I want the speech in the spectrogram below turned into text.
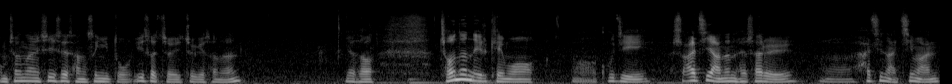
엄청난 시세 상승이 또 있었죠 이쪽에서는. 그래서 저는 이렇게 뭐 어, 굳이 싸지 않은 회사를 어, 하진 않지만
